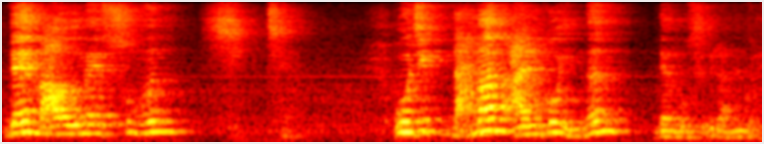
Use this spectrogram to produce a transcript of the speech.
내 마음에 숨은 실체. 오직 나만 알고 있는 내 모습이라는 거예요.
